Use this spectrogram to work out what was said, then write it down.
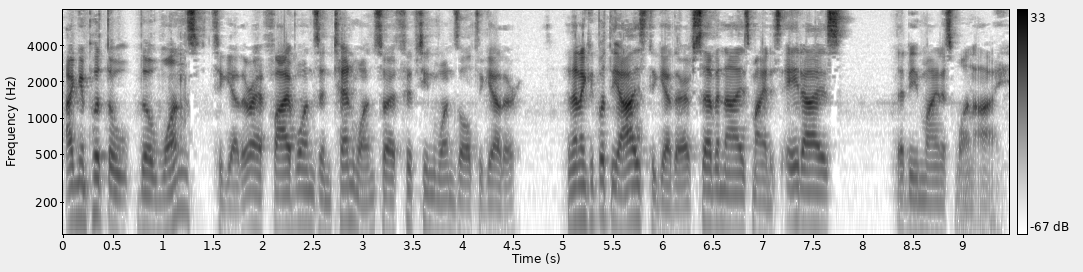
I can put the, the ones together. I have 5 ones and 10 ones, so I have 15 ones altogether. And then I can put the i's together. I have 7 i's minus 8 i's. That'd be minus 1 i.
